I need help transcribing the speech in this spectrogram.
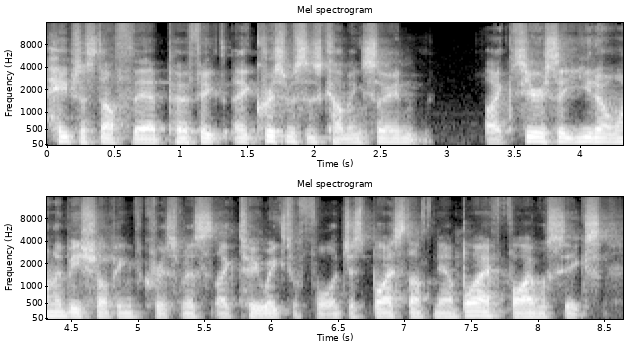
Heaps of stuff there. Perfect. Uh, Christmas is coming soon. Like, seriously, you don't want to be shopping for Christmas like two weeks before. Just buy stuff now. Buy five or six,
